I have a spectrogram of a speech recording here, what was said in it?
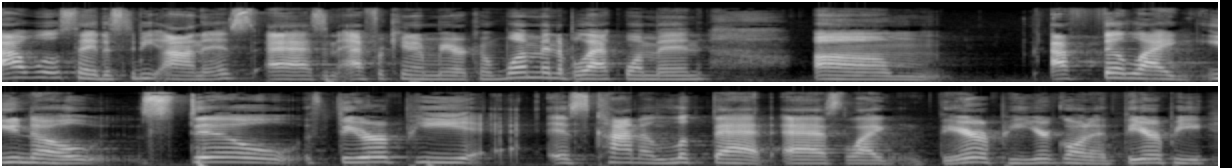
I will say this to be honest, as an African American woman, a black woman, um, I feel like, you know, still therapy is kind of looked at as like therapy. You're going to therapy.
